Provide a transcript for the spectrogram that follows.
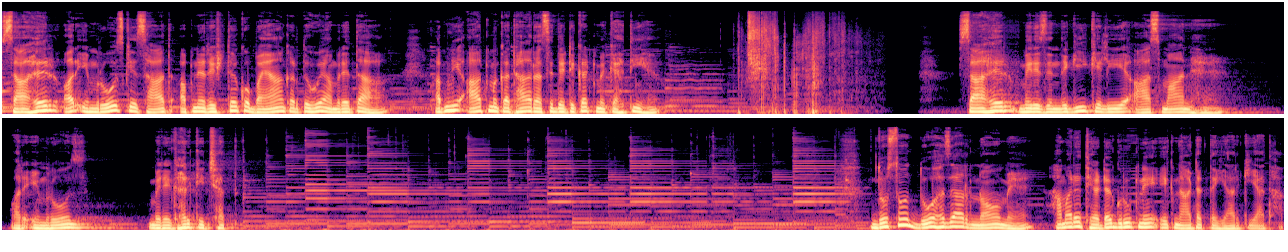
साहिर और इमरोज के साथ अपने रिश्ते को बयां करते हुए अमृता अपनी आत्मकथा रसीदे टिकट में कहती हैं। साहिर मेरी ज़िंदगी के लिए आसमान है और इमरोज मेरे घर की छत। दोस्तों 2009 में हमारे थिएटर ग्रुप ने एक नाटक तैयार किया था।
